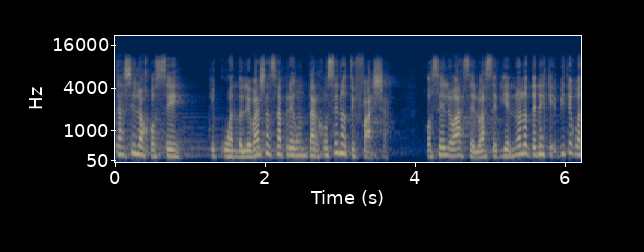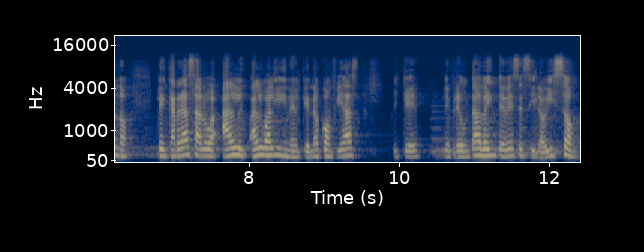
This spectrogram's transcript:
dáselo a José, que cuando le vayas a preguntar, José no te falla. José lo hace, lo hace bien. No lo tenés que, viste cuando le encargas algo, a alguien en el que no confías y que le preguntás 20 veces si lo hizo,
